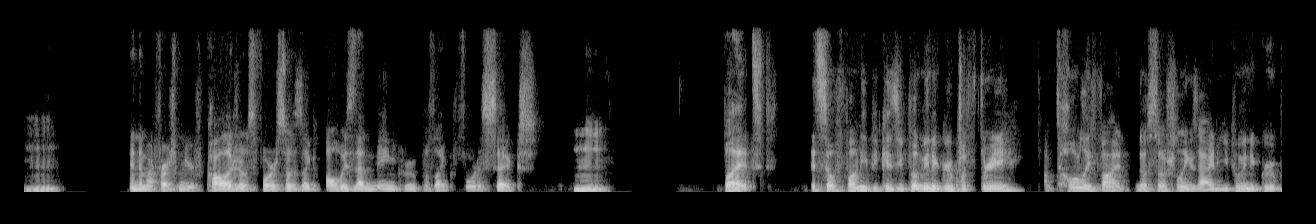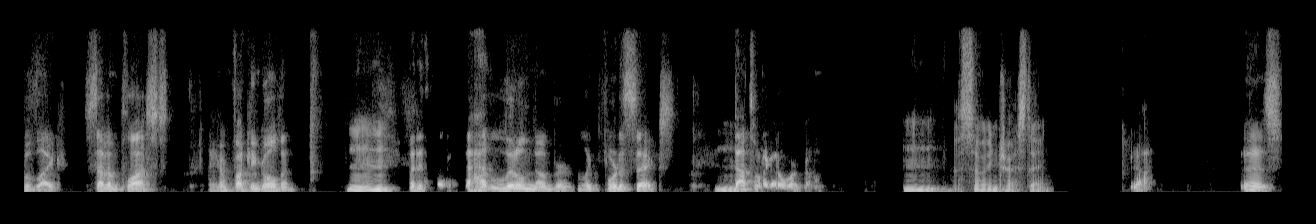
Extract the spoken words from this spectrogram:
Mm. And then my freshman year of college, it was four. So it was like always that main group of like four to six. Mm. But it's so funny because you put me in a group of three, I'm totally fine. No social anxiety. You put me in a group of like seven plus, like I'm fucking golden. Mm. But it's like that little number, like four to six, Mm. that's what I got to work on. Mm. That's so interesting. Yeah, it is.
